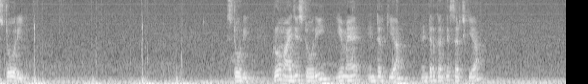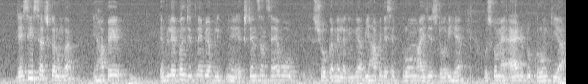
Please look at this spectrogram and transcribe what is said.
story story Chrome I G story ये मैं इंटर किया इंटर करके सर्च किया। जैसे ही सर्च करूँगा, यहाँ पे अवेलेबल जितने भी एक्सटेंशंस हैं, वो शो करने लगेंगे। अब यहाँ पे जैसे क्रोम आई जी स्टोरी है, उसको मैं ऐड टू क्रोम किया।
